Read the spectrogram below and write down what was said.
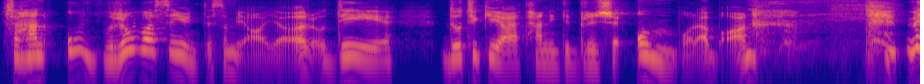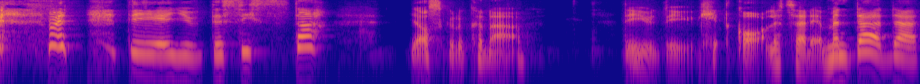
Så han oroar sig ju inte som jag gör och det, då tycker jag att han inte bryr sig om våra barn. men, men, det är ju det sista jag skulle kunna, det är ju, det är ju helt galet så är det. Men där, där,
